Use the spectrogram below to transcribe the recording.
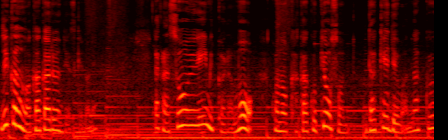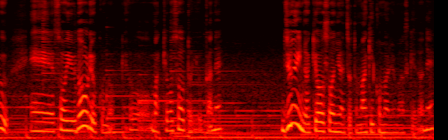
時間はかかるんですけどね。だからそういう意味からもこの価格競争だけではなく、えー、そういう労力の、まあ、競争というかね。順位の競争にはちょっと巻き込まれますけどね。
